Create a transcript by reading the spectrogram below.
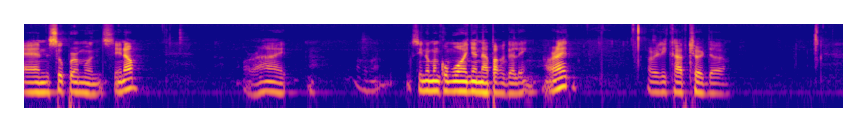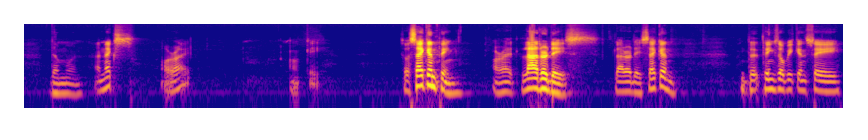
and super moons, you know? All right. Sino man kumuha niya, napakagaling. Alright? Already captured the, the moon. And next. Alright? Okay. So second thing. Alright, latter days. Latter days. Second, the things that we can say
